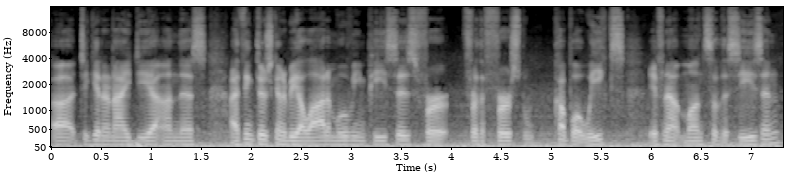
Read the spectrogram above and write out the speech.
uh, to get an idea on this. I think there's going to be a lot of moving pieces for for the first couple of weeks, if not months of the season.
